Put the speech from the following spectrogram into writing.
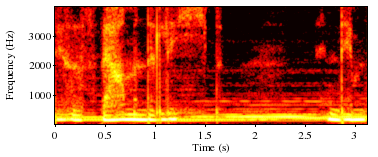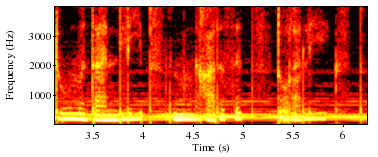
dieses wärmende Licht, in dem du mit deinen Liebsten gerade sitzt oder liegst,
